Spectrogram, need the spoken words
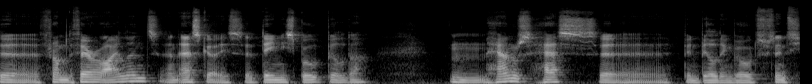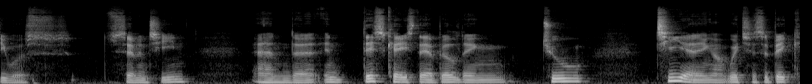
uh, from the Faroe Islands, and Asger is a Danish boat builder. Um, Hernus has uh, been building boats since he was 17, and uh, in this case, they are building two Tieringer, which is a big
